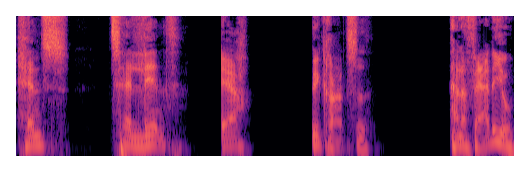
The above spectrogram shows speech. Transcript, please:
hans talent er begrænset. Han er færdig jo.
